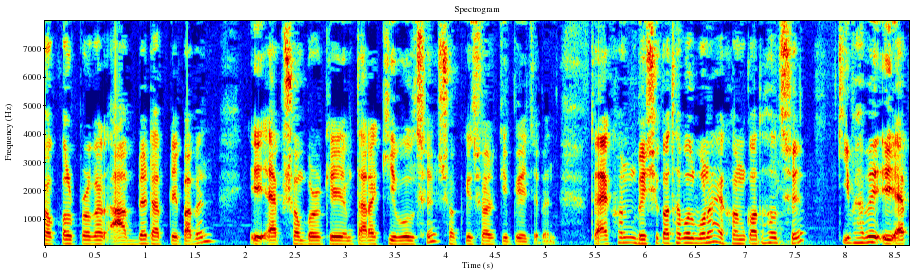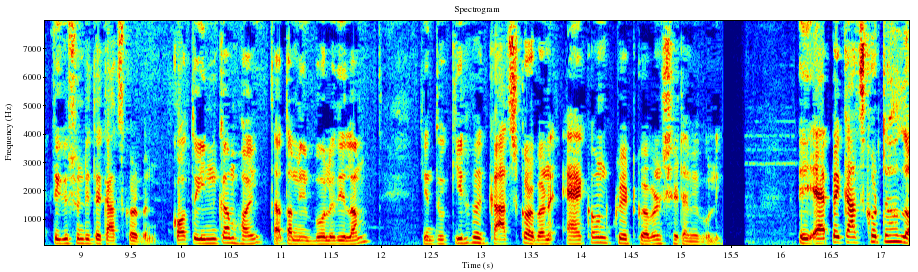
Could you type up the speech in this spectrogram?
সকল প্রকার আপডেট আপনি পাবেন। এই অ্যাপ সম্পর্কে তারা কি বলছে সব কিছু আর কি পেয়ে যাবেন। তো এখন বেশি কথা বলব না। এখন কথা হচ্ছে, কীভাবে এই অ্যাপ্লিকেশনটিতে কাজ করবেন? কত ইনকাম হয় তা তো আমি বলে দিলাম। কিন্তু কীভাবে কাজ করবেন, অ্যাকাউন্ট ক্রিয়েট করবেন, সেটা আমি বলি। এই অ্যাপে কাজ করতে হলে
